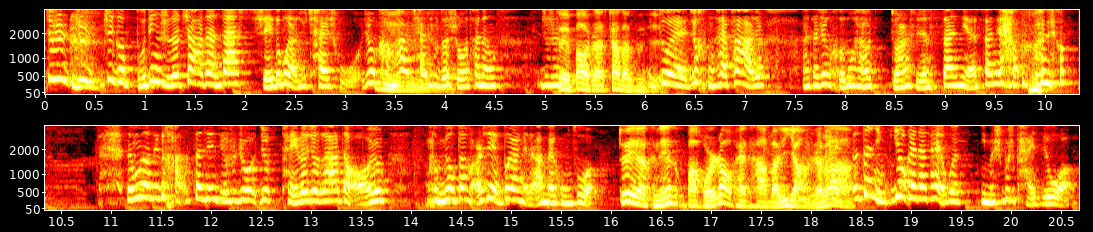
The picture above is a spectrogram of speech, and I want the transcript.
就是 就是这个不定时的炸弹，大家谁都不敢去拆除，就很怕拆除的时候他能就是对，爆炸炸到自己。对，就很害怕，就哎，他这个合同还要多长时间？三年，三年还要多久？能不能那个喊三年结束之后就赔了就拉倒？就很没有办法，而且也不敢给他安排工作。对呀、肯定把活儿绕开他吧，就养着吧哎。但你要开他，他也会，你们是不是排挤我？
